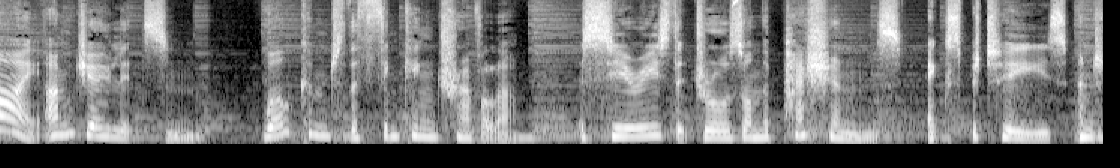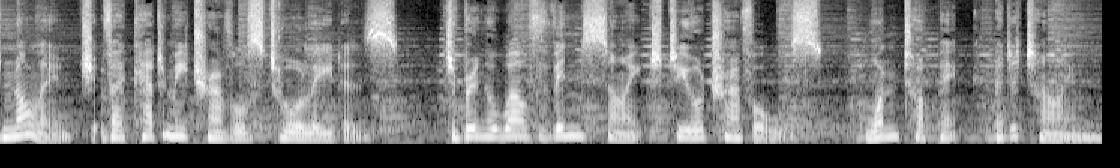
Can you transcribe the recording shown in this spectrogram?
Hi, I'm Jo Litson. Welcome to The Thinking Traveller, a series that draws on the passions, expertise, and knowledge of Academy Travel's tour leaders to bring a wealth of insight to your travels, one topic at a time.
